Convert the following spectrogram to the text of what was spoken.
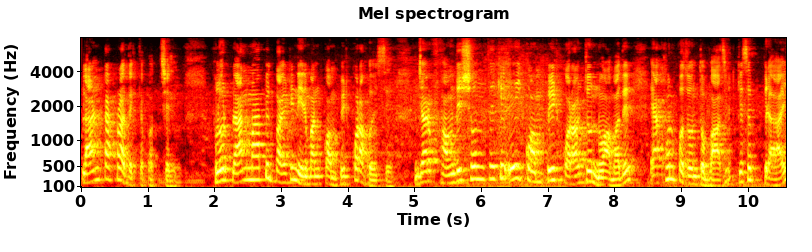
প্ল্যানটা আপনারা দেখতে পাচ্ছেন। ফ্লোর প্ল্যান মাফিক বাড়িটি নির্মাণ কমপ্লিট করা হয়েছে। যার ফাউন্ডেশন থেকে এই কমপ্লিট করার জন্য আমাদের এখন পর্যন্ত বাজেট গেছে প্রায়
